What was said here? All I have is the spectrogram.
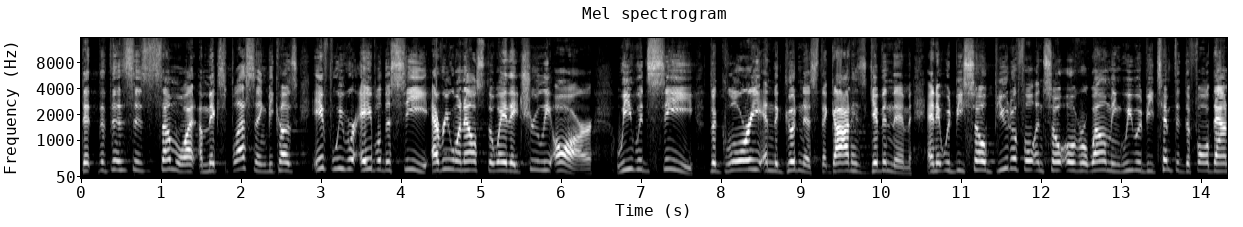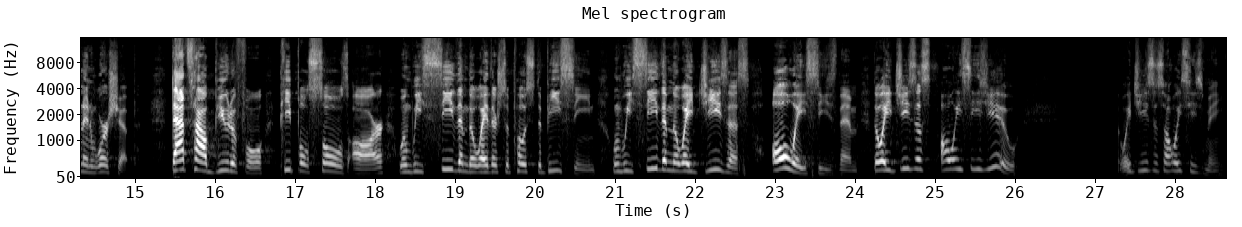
that, that this is somewhat a mixed blessing because if we were able to see everyone else the way they truly are, we would see the glory and the goodness that God has given them, and it would be so beautiful and so overwhelming, we would be tempted to fall down and worship. That's how beautiful people's souls are when we see them the way they're supposed to be seen, when we see them the way Jesus always sees them, the way Jesus always sees you, the way Jesus always sees me.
